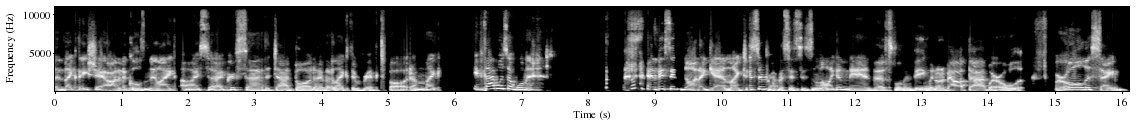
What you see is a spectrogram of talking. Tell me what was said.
like they share articles and they're like, oh, I so I prefer the dad bod over like the ripped bod. I'm like, if that was a woman. and this is not again like just to preface this, this is not like a man versus woman thing. We're not about that. We're all we're all the same.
